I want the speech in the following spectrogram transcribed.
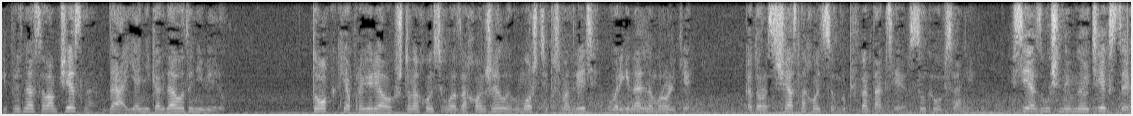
И признаться вам честно, да, я никогда в это не верил. То, как я проверял, что находится в глазах у Анжелы, вы можете посмотреть в оригинальном ролике, который сейчас находится в группе ВКонтакте, ссылка в описании. Все озвученные мною тексты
